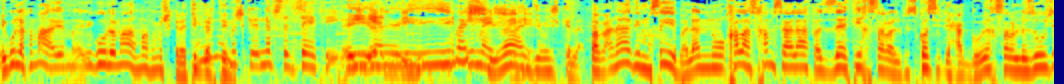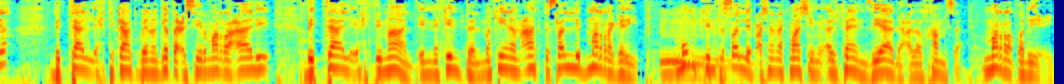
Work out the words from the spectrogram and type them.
يقول لك ما يقولوا ما ما في مشكلة تقدر تمشي. مشكلة نفس الزيت يدي. يمشي. ما عندي مشكلة. طبعا هذه مصيبة لأنه خلاص 5000 الزيت يخسر الفسكوسيتي حقه ويخسر اللزوجة بالتالي الاحتكاك بين القطع يصير مرة عالي بالتالي احتمال إنك أنت الماكينة معاك تصلب مرة قريب. ممكن تصلب عشان لك ماشي 2000 زيادة على الخمسة مرة طبيعي.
